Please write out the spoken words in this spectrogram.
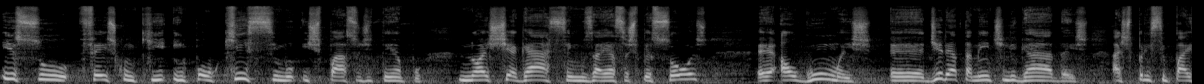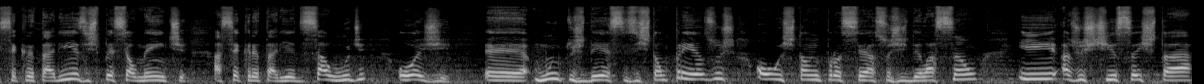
Isso fez com que, em pouquíssimo espaço de tempo, nós chegássemos a essas pessoas, é, algumas é, diretamente ligadas às principais secretarias, especialmente à Secretaria de Saúde. Hoje, é, muitos desses estão presos ou estão em processos de delação e a Justiça está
